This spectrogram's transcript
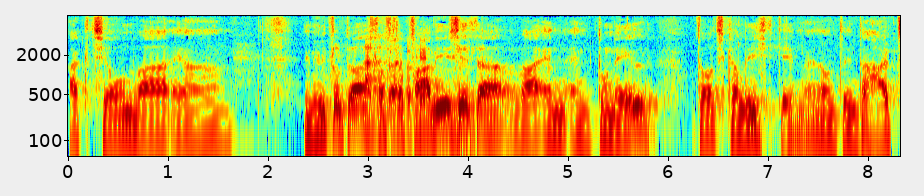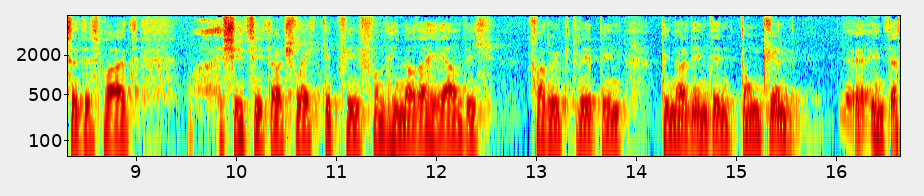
Aktion war, ja, in Hütteldorf ah, auf der okay. Pfarrwiese, da war ein, ein Tunnel, da hat es kein Licht gegeben. Ne? Und in der Halbzeit, das war halt, Schiedsrichter hat schlecht gepfiffen und hin oder her und ich, verrückt wie ich bin, bin halt in den dunklen, äh, in, der,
